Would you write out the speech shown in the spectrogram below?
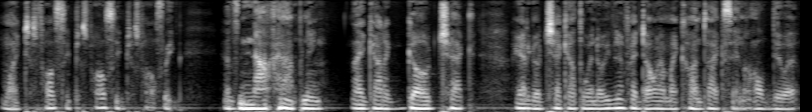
I'm like, just fall asleep, just fall asleep, just fall asleep. And it's not happening. I gotta go check. I gotta go check out the window. Even if I don't have my contacts in, I'll do it.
